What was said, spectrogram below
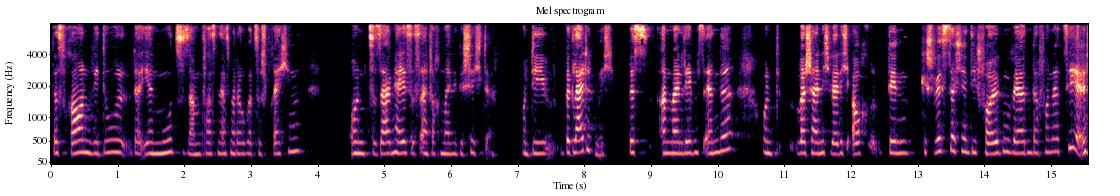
dass Frauen wie du da ihren Mut zusammenfassen, erstmal darüber zu sprechen und zu sagen, hey, es ist einfach meine Geschichte. Und die begleitet mich bis an mein Lebensende. Und wahrscheinlich werde ich auch den Geschwisterchen, die folgen werden, davon erzählen.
